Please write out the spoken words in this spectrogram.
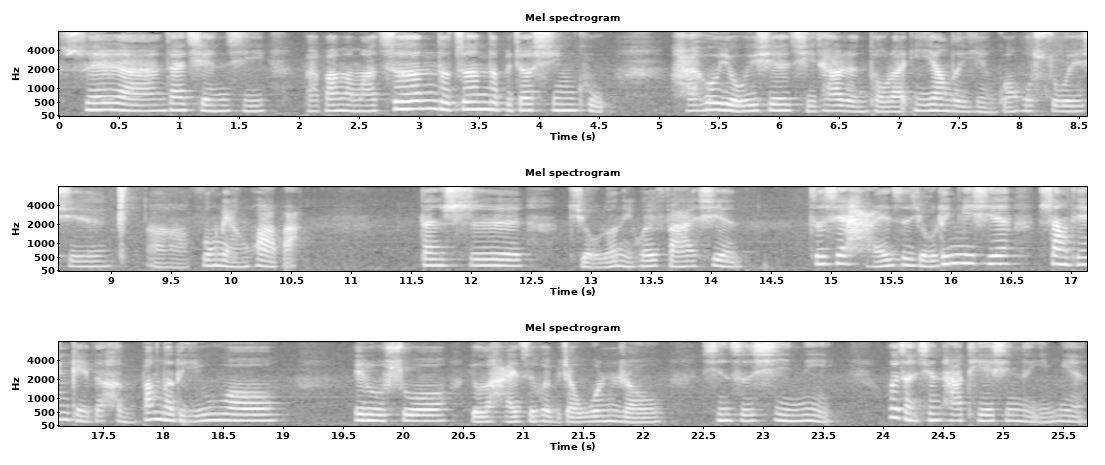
虽然在前期，爸爸妈妈真的真的比较辛苦。还会有一些其他人投来异样的眼光，或说一些啊风凉话吧。但是久了，你会发现这些孩子有另一些上天给的很棒的礼物哦。例如说，有的孩子会比较温柔，心思细腻，会展现他贴心的一面。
